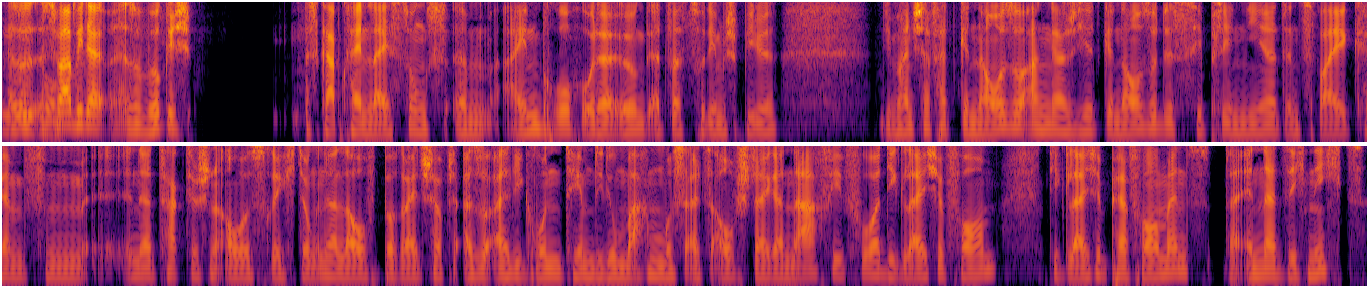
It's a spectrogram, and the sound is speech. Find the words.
Also es war Punkte. wieder, also wirklich, es gab keinen Leistungseinbruch oder irgendetwas zu dem Spiel. Die Mannschaft hat genauso engagiert, genauso diszipliniert in Zweikämpfen, in der taktischen Ausrichtung, in der Laufbereitschaft, also all die Grundthemen, die du machen musst als Aufsteiger, nach wie vor die gleiche Form, die gleiche Performance, da ändert sich nichts.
